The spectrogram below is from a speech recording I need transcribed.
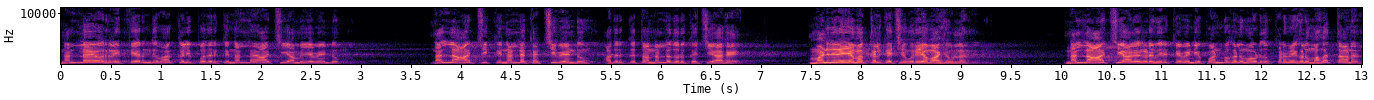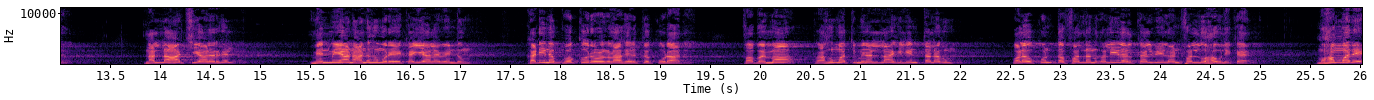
நல்லவர்களை தேர்ந்து வாக்களிப்பதற்கு நல்ல ஆட்சி அமைய வேண்டும். நல்ல ஆட்சிக்கு நல்ல கட்சி வேண்டும். அதற்கு தான் நல்லதொரு கட்சியாக மனிதநேய மக்கள் கட்சி உதயமாகி உள்ளது. நல்ல ஆட்சியாளர்களிடம் இருக்க வேண்டிய பண்புகளும் அவரது கடமைகளும் மகத்தானது. நல்ல ஆட்சியாளர்கள் மென்மையான அணுகுமுறையை கையாள வேண்டும். கடின போக்குவரவர்களாக இருக்கக்கூடாது. ஃபபமா ரஹுமத் மின் அல்லாஹில் இன்தலகும். வளவு குந்த ஃபல்லன் கலீலல் கல்வியில் அன்ஃபல்லு ஹவுலிக்க முகம்மதே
